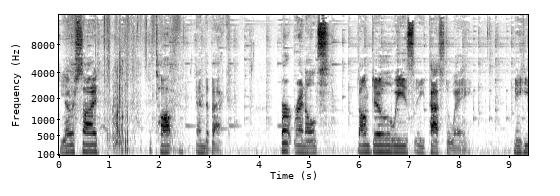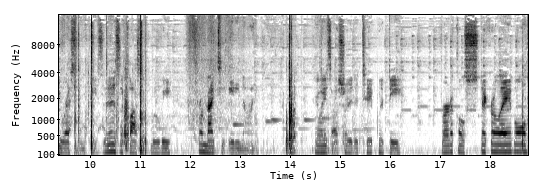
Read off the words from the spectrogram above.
the other side, the top, and the back. Burt Reynolds, Dom DeLuise, he passed away. May he rest in peace. It is a classic movie from 1989. Anyways, I'll show you the tape with the vertical sticker label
